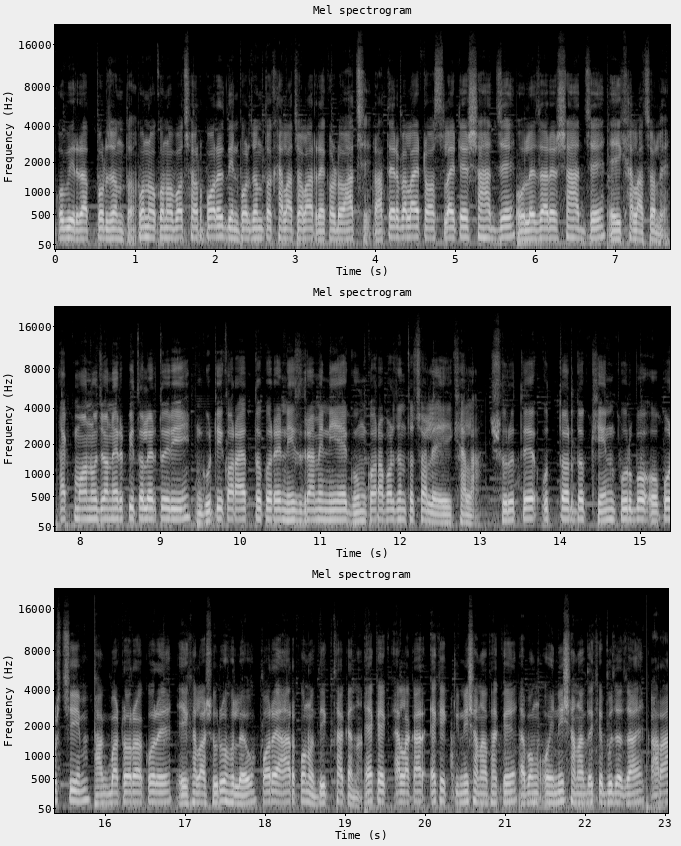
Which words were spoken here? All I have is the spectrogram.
গভীর রাত পর্যন্ত। কোনো কোনো বছর পরের দিন পর্যন্ত খেলা চলার রেকর্ডও আছে। রাতের বেলায় টর্চ লাইটের সাহায্যে ও লেজারের সাহায্যে এই খেলা চলে। এক মন ওজনের পিতলের তৈরি গুটি করায়ত্ত করে নিজ গ্রামে নিয়ে ঘুম করা পর্যন্ত চলে এই খেলা। শুরুতে উত্তর, দক্ষিণ, পূর্ব ও পশ্চিম ভাগবাটোরা করে এই খেলা শুরু হলেও পরে আর কোনো দিক থাকে না। এক এক এলাকার এক একটি নিশানা থাকে এবং ওই নিশানা দেখে বোঝা যায় কারা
